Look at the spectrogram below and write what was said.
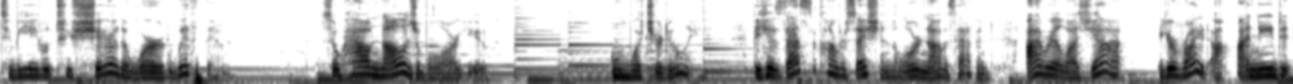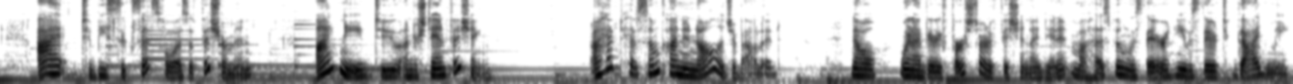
to be able to share the word with them. So how knowledgeable are you on what you're doing? Because that's the conversation the Lord and I was having. I realized, yeah, you're right. I, I need I to be successful as a fisherman. I need to understand fishing. I have to have some kind of knowledge about it. Now, when I very first started fishing, I didn't. My husband was there and he was there to guide me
